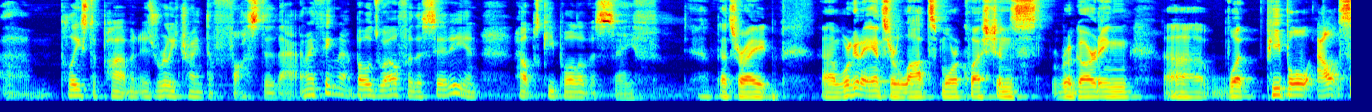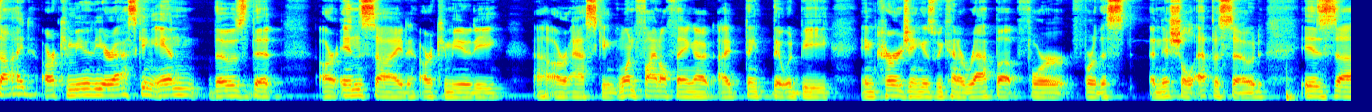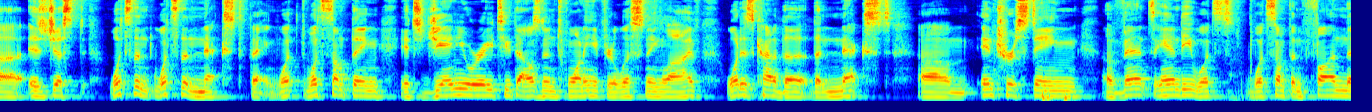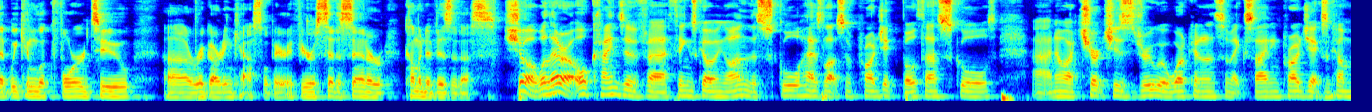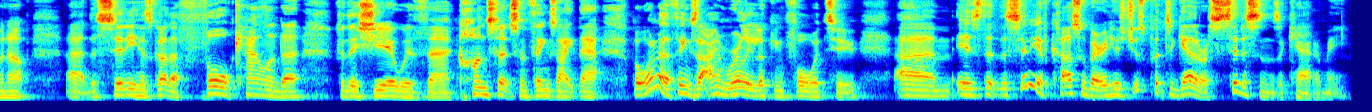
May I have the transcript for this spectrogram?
um, police department is really trying to foster that. And i think that bodes well for the city and helps keep all of us safe. Yeah, That's right. Uh, we're going to answer lots more questions regarding uh, what people outside our community are asking and those that are inside our community uh, are asking. One final thing I, I think that would be encouraging as we kind of wrap up for for this initial episode is uh, is just what's the what's the next thing? What what's something? It's January 2020. If you're listening live, what is kind of the the next um, interesting event, Andy? What's what's something fun that we can look forward to uh, regarding Casselberry? If you're a citizen or coming to visit us, Sure. Well, there are all kinds of uh, things going on. The school has lots of projects, both our schools. Uh, I know our churches, Drew, we're working on some exciting projects coming up. Uh, the city has got a full calendar for this year with uh, concerts and things like that. But one of the things that I'm really looking forward to um, is that the city of Casselberry has just put together a Citizens Academy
